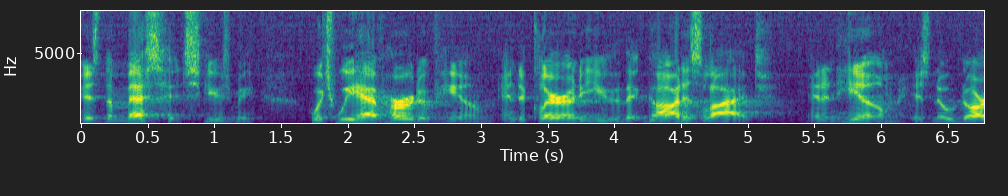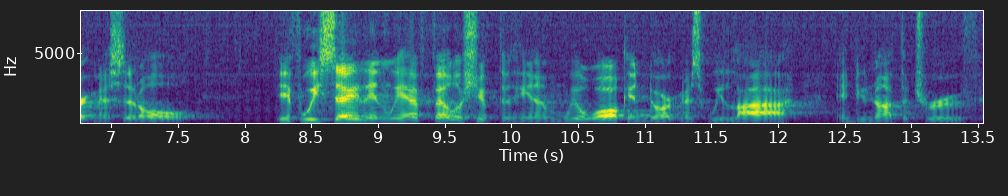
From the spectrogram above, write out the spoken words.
is the message, excuse me, which we have heard of him and declare unto you that God is light, and in him is no darkness at all. If we say then we have fellowship with him, we'll walk in darkness, we lie and do not the truth.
